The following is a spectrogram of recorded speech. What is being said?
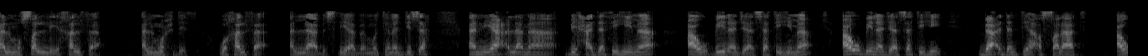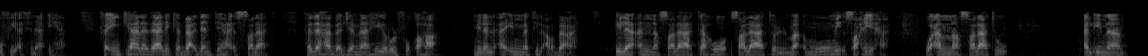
المصلي خلف المحدث وخلف اللابس ثيابا متنجسة أن يعلم بحدثهما أو بنجاستهما أو بنجاسته بعد انتهاء الصلاة أو في أثنائها. فإن كان ذلك بعد انتهاء الصلاة فذهب جماهير الفقهاء من الأئمة الأربعة إلى أن صلاته صلاة المأموم صحيحة. وأما صلاة الإمام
